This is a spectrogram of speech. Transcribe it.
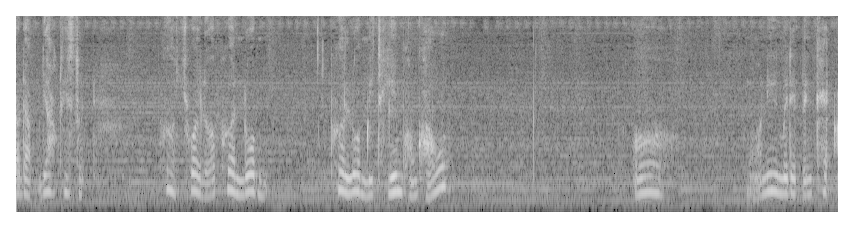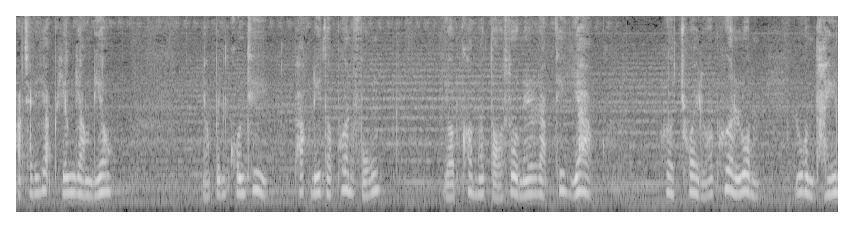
ระดับยากที่สุด เพื่อช่วยเหลือเพื่อนร่วม เพื่อนร่วมในทีมของเขาโอ้หมอนี่ไม่ได้เป็นแค่อัจฉริยะเพียงอย่างเดียว ยังเป็นคนที่พักดีต่อเพื่อนฝูง ยอมเข้ามาต่อสู้ในระดับที่ยาก เพื่อช่วยเหลือเพื่อนร่วมร่วมทีม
